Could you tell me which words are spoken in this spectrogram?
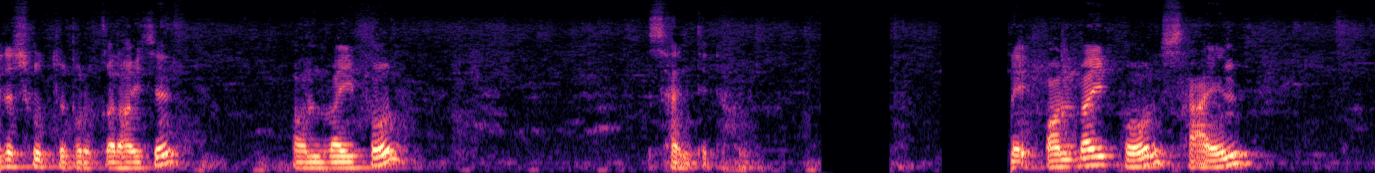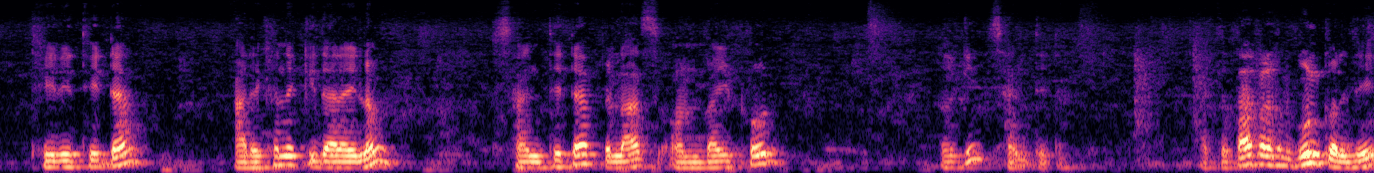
এটা সূত্র প্রয়োগ করা হয়েছে, one by four sine theta one by four sine three theta, আর এখানে কি দাঁড়াইলো? Sine theta plus one by four, আর কি? Sine theta. আচ্ছা তারপর এখন গুণ করে দিই।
